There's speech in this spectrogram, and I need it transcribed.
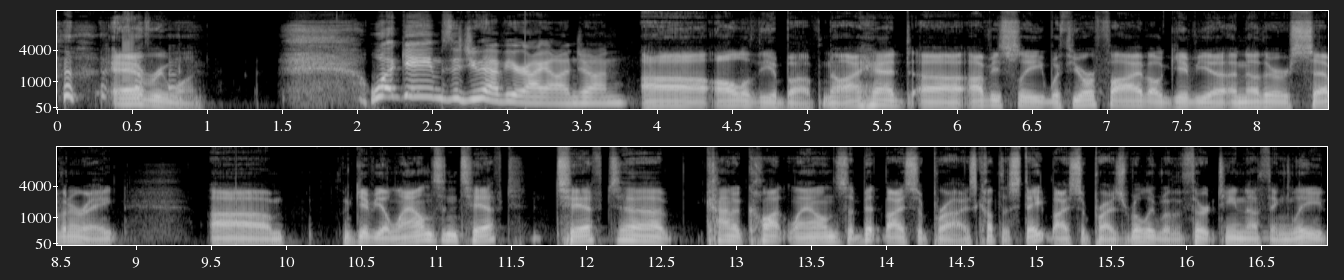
Everyone. What games did you have your eye on, John? Uh, all of the above. No, I had uh, obviously with your five, I'll give you another seven or eight. Um, I'll give you Lowndes and Tift. Tift uh, kind of caught Lowndes a bit by surprise, caught the state by surprise, really with a 13 nothing lead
